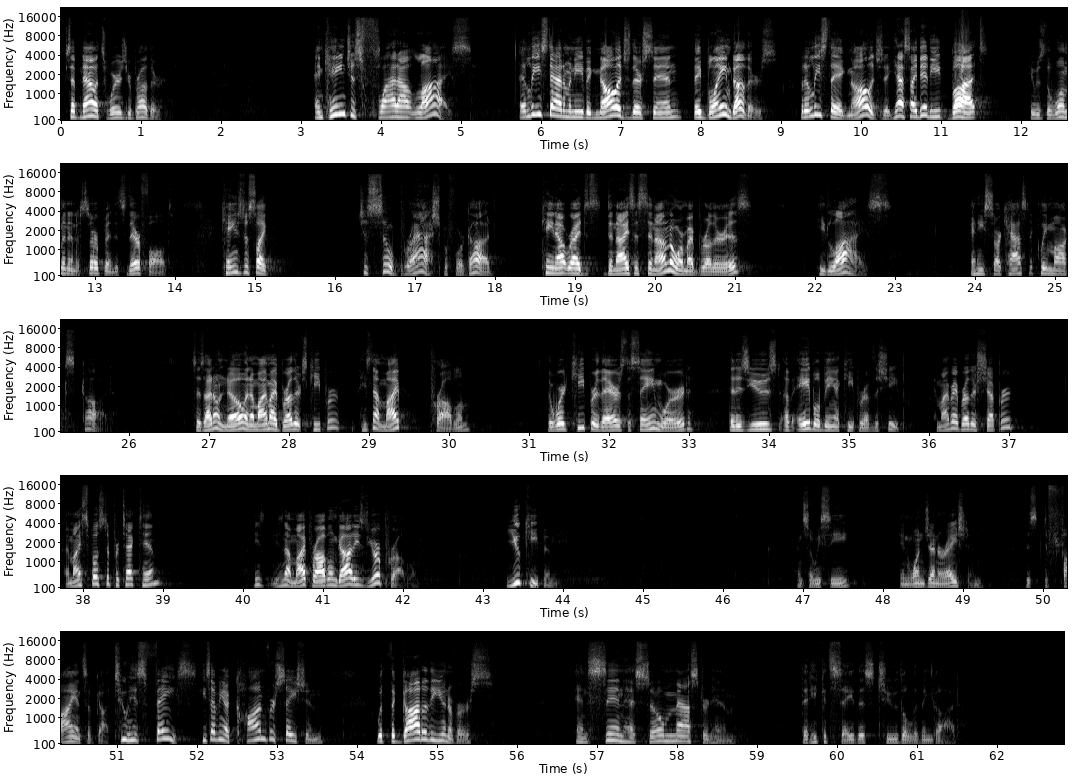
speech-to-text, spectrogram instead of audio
Except now it's, Where's your brother? And Cain just flat out lies. At least Adam and Eve acknowledged their sin. They blamed others, but at least they acknowledged it. Yes, I did eat, but it was the woman and the serpent. It's their fault. Cain's just like, just so brash before God. Cain outright denies his sin. I don't know where my brother is. He lies. And he sarcastically mocks God. Says, I don't know, and am I my brother's keeper? He's not my problem. The word keeper there is the same word that is used of Abel being a keeper of the sheep. Am I my brother's shepherd? Am I supposed to protect him? He's, he's not my problem, God. He's your problem. You keep him. And so we see in one generation this defiance of God to his face. He's having a conversation with the God of the universe, and sin has so mastered him that he could say this to the living God.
